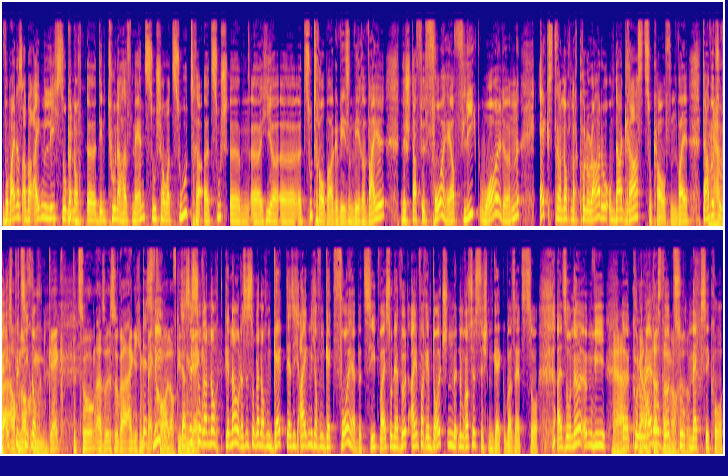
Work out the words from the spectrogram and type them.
wobei das aber eigentlich sogar noch äh, dem Two and a Half Man Zuschauer zutra äh, zus ähm, äh, hier äh, zutraubar gewesen wäre, weil eine Staffel vorher fliegt Walden extra noch nach Colorado, um da Gras zu kaufen, weil da wird ja, sogar war auch explizit noch noch ein Gag bezogen, also ist sogar eigentlich ein Deswegen, Backcall auf diesen das ist Gag. sogar noch, genau, das ist sogar noch ein Gag, der sich eigentlich auf einen Gag vorher bezieht, weißt du, und der wird einfach im Deutschen mit einem rassistischen Gag übersetzt, so. Also, ne, irgendwie, Ja, äh, ja, auch Colorado wird noch, zu also. Mexiko.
